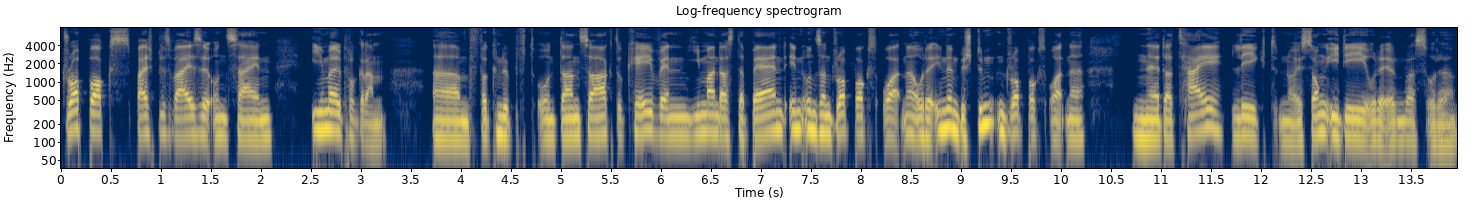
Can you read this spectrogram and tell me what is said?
Dropbox beispielsweise und sein E-Mail-Programm ähm, verknüpft und dann sagt, okay, wenn jemand aus der Band in unseren Dropbox-Ordner oder in einen bestimmten Dropbox-Ordner eine Datei legt, neue Songidee oder irgendwas oder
